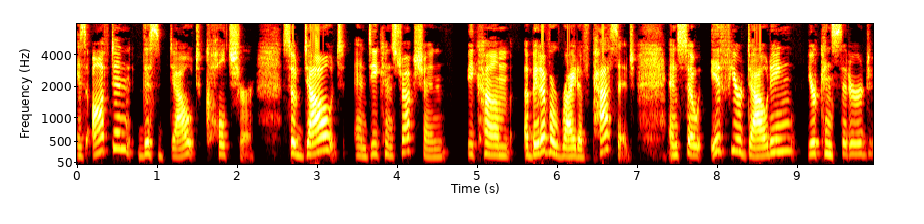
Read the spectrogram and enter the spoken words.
is often this doubt culture. So, doubt and deconstruction become a bit of a rite of passage. And so, if you're doubting, you're considered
